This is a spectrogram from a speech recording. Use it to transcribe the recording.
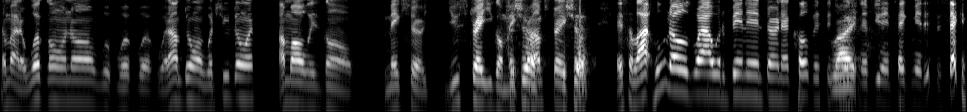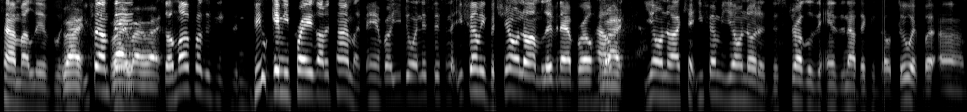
no matter what going on, what what what, what I'm doing, what you doing, I'm always gonna make sure you straight. You gonna make sure. sure. I'm straight. Sure. It's a lot. Who knows where I would have been in during that COVID situation right. if you didn't take me? This is the second time I lived with right. you. You feel what I'm saying? Right, right, right. So motherfucker, people give me praise all the time, like, man, bro, you doing this, this, and that. You feel me? But you don't know I'm living at bro house. Right. You don't know I can't. You feel me? You don't know the, the struggles and ins and outs that could go through it. But um,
